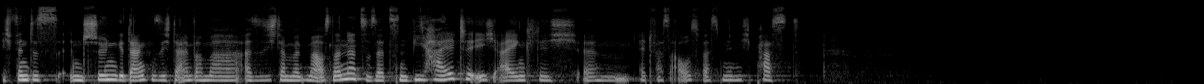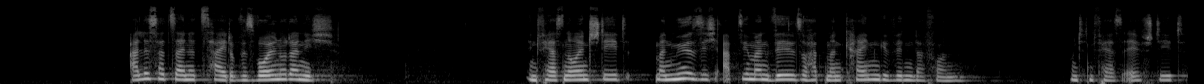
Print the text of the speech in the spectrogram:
ich finde es einen schönen Gedanken, sich da einfach mal, also sich damit mal auseinanderzusetzen. Wie halte ich eigentlich ähm, etwas aus, was mir nicht passt? Alles hat seine Zeit, ob wir es wollen oder nicht. In Vers 9 steht, man mühe sich ab, wie man will, so hat man keinen Gewinn davon. Und in Vers 11 steht,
